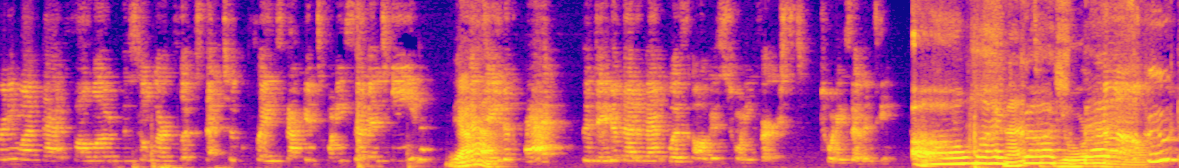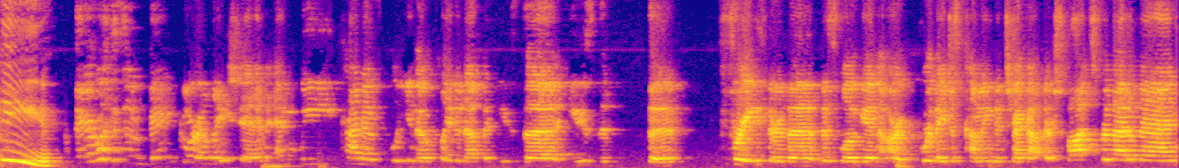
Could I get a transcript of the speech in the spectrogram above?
for anyone that followed the solar eclipse that took place back in 2017, Yeah. the date of that, the date of that event was August 21st, 2017. Oh my Shut gosh, that's mouth. spooky. There was a big correlation, and we kind of, you know, played it up and used the used the the phrase or the, the slogan are were they just coming to check out their spots for that event?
